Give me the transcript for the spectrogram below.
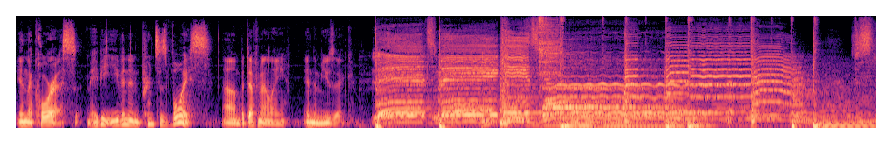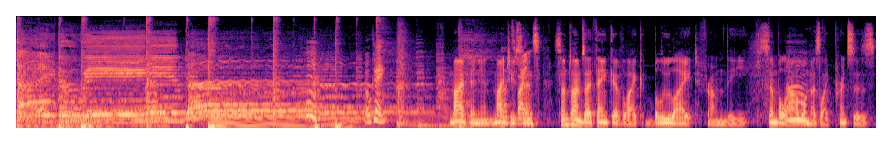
in the chorus, maybe even in Prince's voice, um, but definitely in the music. Let's make it stop. Just like the wind blows. okay. My opinion, my That's two fine. cents. Sometimes I think of like Blue Light from the Symbol album as like Prince's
